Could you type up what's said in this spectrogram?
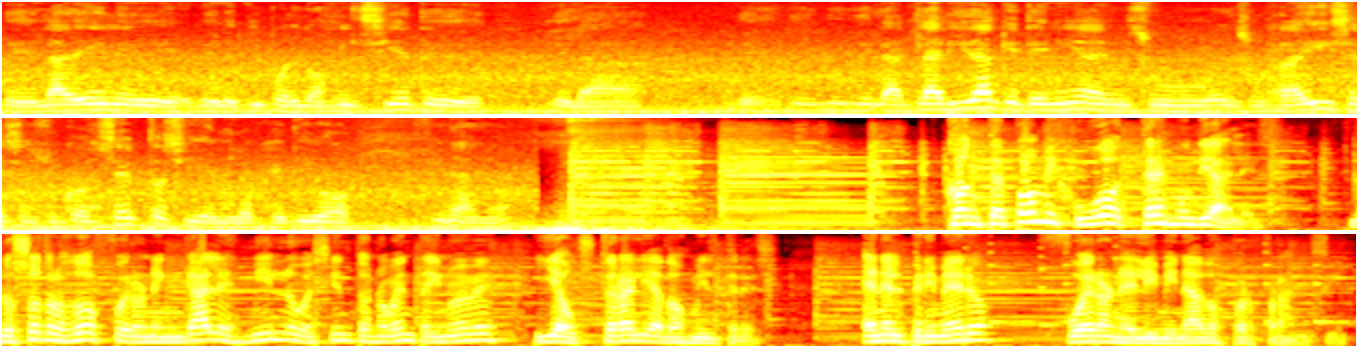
del ADN del equipo del 2007, de, la, claridad que tenía en, su, en, sus raíces, en sus conceptos y en el objetivo final. ¿no? Contepomi jugó tres mundiales. Los otros dos fueron en Gales 1999 y Australia 2003. En el primero fueron eliminados por Francia.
